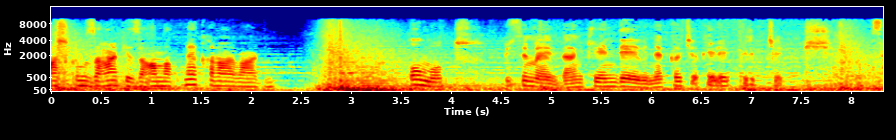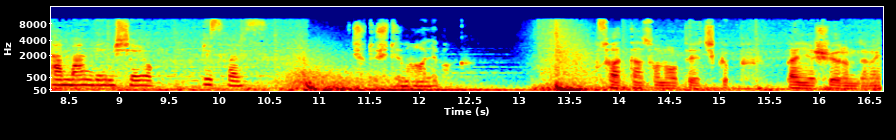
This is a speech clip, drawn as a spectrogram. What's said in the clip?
Aşkımızı herkese anlatmaya karar verdim. Umut bizim evden kendi evine kaçak elektrik çekmiş. Sen ben diye bir şey yok. Biz varız. Şu düştüğüm hale bak. Saatten sonra ortaya çıkıp ben yaşıyorum demek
